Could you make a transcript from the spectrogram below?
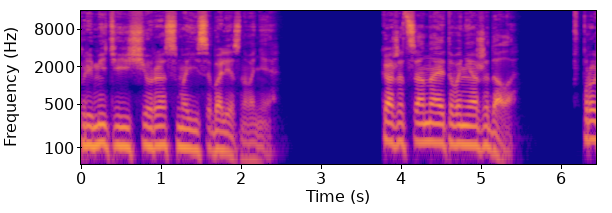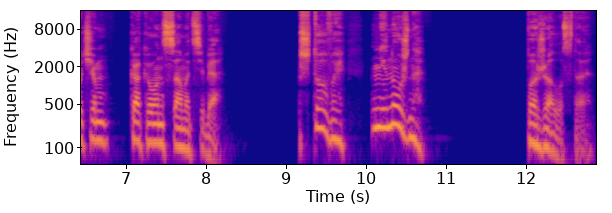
«Примите еще раз мои соболезнования». Кажется, она этого не ожидала. Впрочем, как и он сам от себя. «Что вы? Не нужно!» «Пожалуйста».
